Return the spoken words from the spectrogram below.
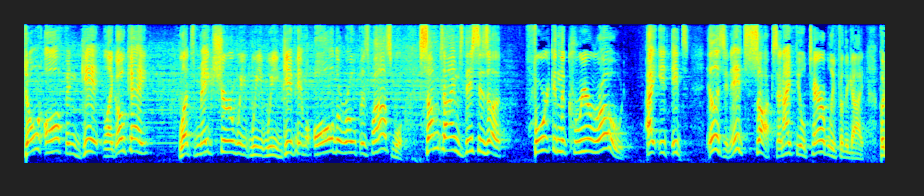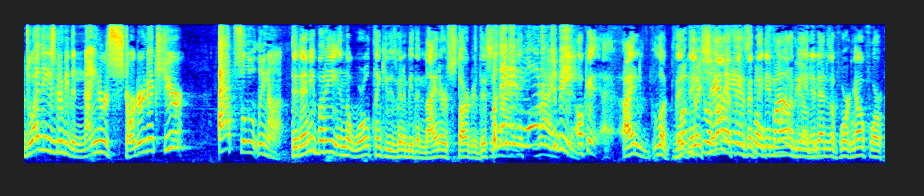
don't often get like, okay, let's make sure we, we, we give him all the rope as possible. Sometimes this is a fork in the career road. I, it, it's listen, it sucks, and I feel terribly for the guy. But do I think he's going to be the Niners starter next year? Absolutely not. Did anybody in the world think he was going to be the Niners starter this But they didn't want him to be. Okay, I look. They, But- they but do a lot of things that they didn't want to be, and it him. ends up working out for him.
